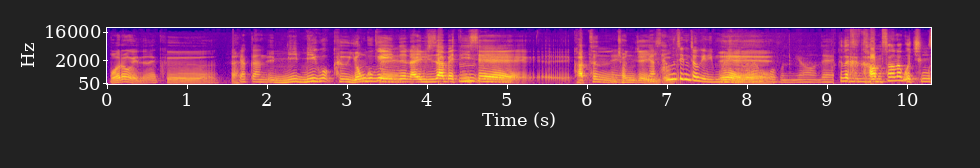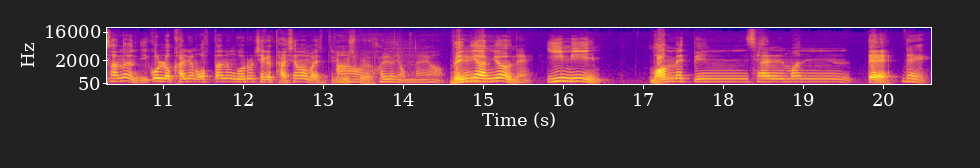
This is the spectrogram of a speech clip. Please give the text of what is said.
뭐라고 해야 되나 그 약간 미, 미국 그 영국에 네. 있는 엘리자베트 2세 같은 네. 존재이고 상징적인 인물이라는 예, 예. 거군요. 네. 근데 그 감산하고 증산은 이걸로 관련 없다는 거를 제가 다시 한번 말씀드리고 아, 싶어요. 관련이 없나요? 왜냐하면 네. 이미 모하메드 빈 살만 때 네.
